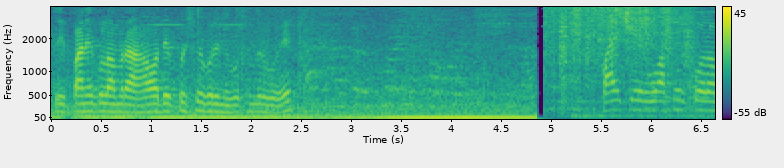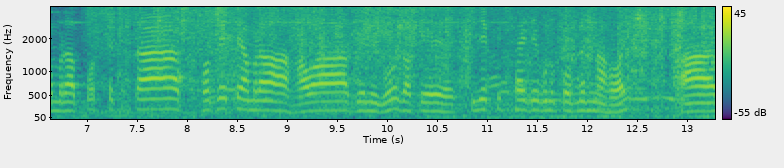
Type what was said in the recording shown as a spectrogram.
তো এই পানিগুলো আমরা হাওয়া দিয়ে পরিষ্কার করে নিব সুন্দর করে। বাইকের ওয়াশের পর আমরা প্রত্যেকটা সকেটে আমরা হাওয়া দিয়ে নিব যাতে ইলেকট্রিক সাইডে কোনো প্রবলেম না হয়। আর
